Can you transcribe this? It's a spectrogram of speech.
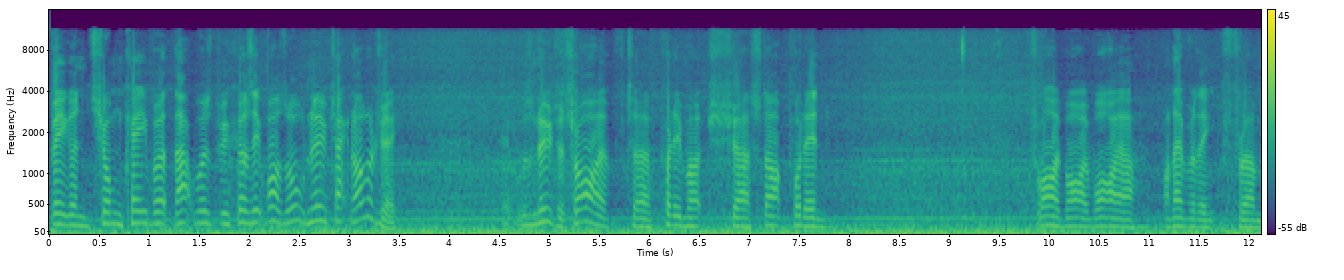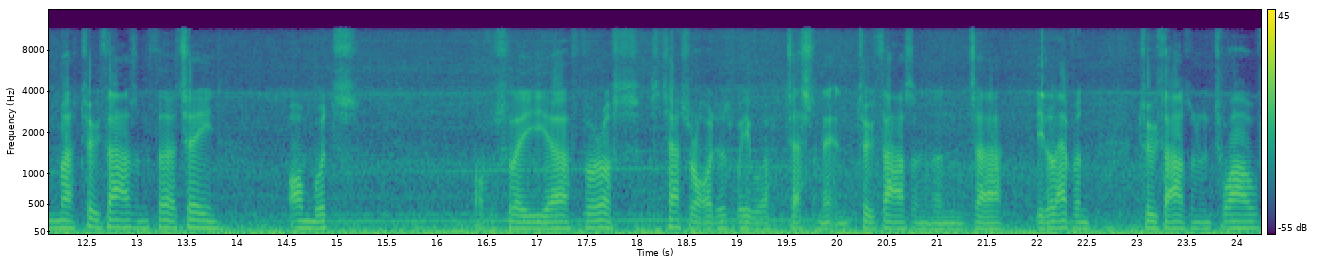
big and chunky but that was because it was all new technology. It was new to Triumph to pretty much uh, start putting fly-by-wire on everything from uh, 2013 onwards. Obviously uh, for us as test riders we were testing it in 2011, 2012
